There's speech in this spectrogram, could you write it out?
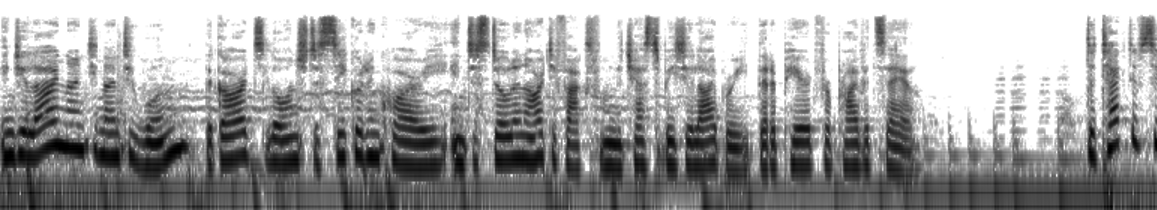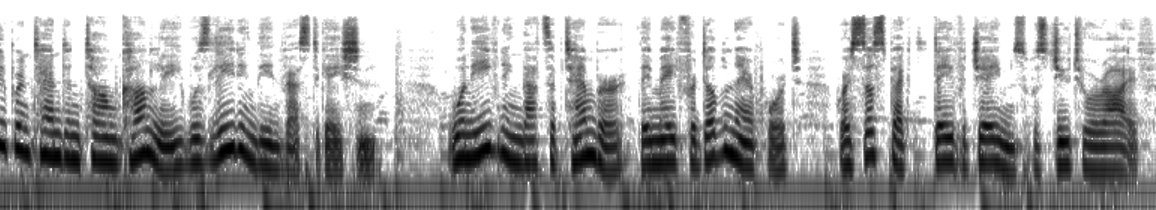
In July 1991, the Guards launched a secret inquiry into stolen artefacts from the Chester Beatty Library that appeared for private sale. Detective Superintendent Tom Connolly was leading the investigation. One evening that September, they made for Dublin Airport, where suspect David James was due to arrive.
